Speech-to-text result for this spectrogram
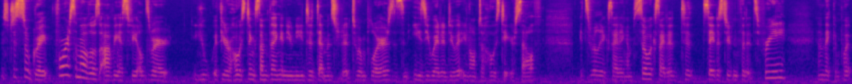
It's just so great for some of those obvious fields where you if you're hosting something and you need to demonstrate it to employers, it's an easy way to do it. You don't have to host it yourself. It's really exciting. I'm so excited to say to students that it's free and they can put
